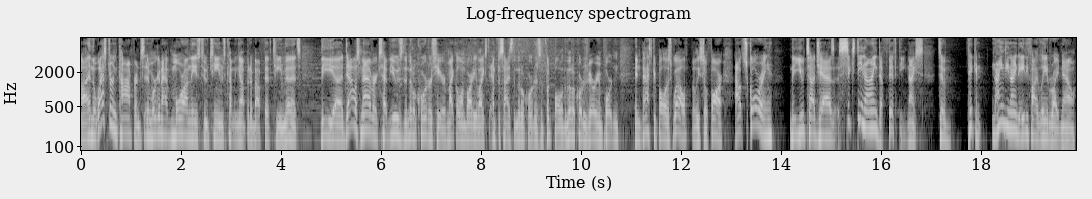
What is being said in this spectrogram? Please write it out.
Uh, in the Western Conference, and we're going to have more on these two teams coming up in about 15 minutes. The uh, Dallas Mavericks have used the middle quarters here. Michael Lombardi likes to emphasize the middle quarters in football. Well, the middle quarter is very important in basketball as well, at least so far. Outscoring the Utah Jazz 69 to 50. Nice to take an 99 to 85 lead right now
